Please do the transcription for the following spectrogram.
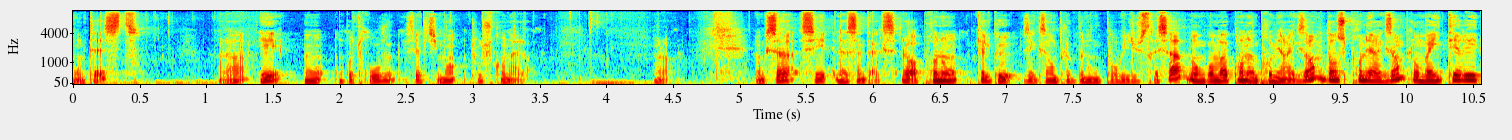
on teste, voilà, et on retrouve effectivement tout ce qu'on a là. Donc ça, c'est la syntaxe. Alors prenons quelques exemples pour illustrer ça. Donc on va prendre un premier exemple. Dans ce premier exemple, on va itérer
